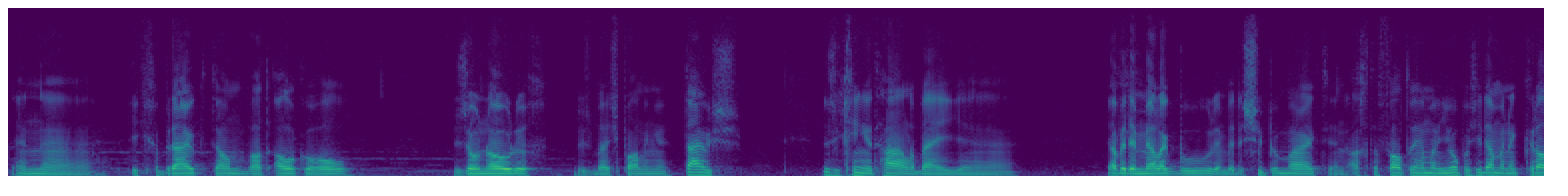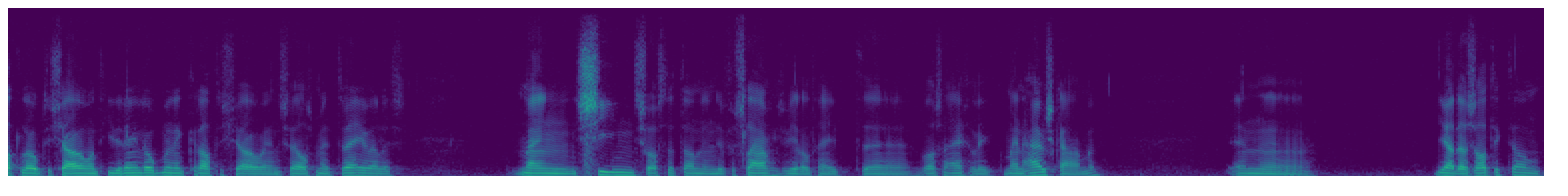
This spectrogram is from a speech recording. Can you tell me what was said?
En ik gebruik dan wat alcohol, zo nodig, dus bij spanningen, thuis. Dus ik ging het halen bij, ja, bij de melkboer en bij de supermarkt. En achter valt er helemaal niet op als je daar met een krat loopt te sjouwen. Want iedereen loopt met een krat te sjouwen en zelfs met twee wel eens. Mijn scene, zoals dat dan in de verslavingswereld heet, uh, was eigenlijk mijn huiskamer. En uh, ja, daar zat ik dan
